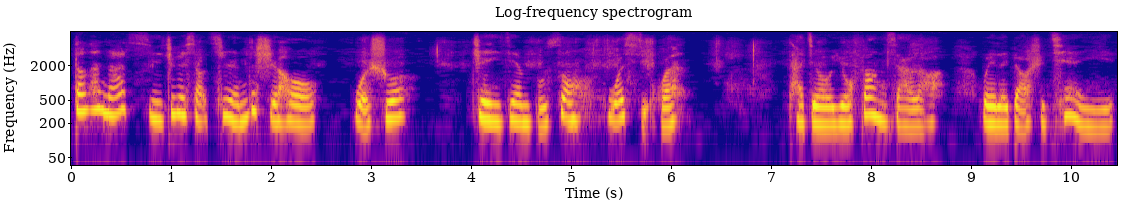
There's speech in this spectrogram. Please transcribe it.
当他拿起这个小瓷人的时候，我说：“这一件不送，我喜欢。”他就又放下了。为了表示歉意，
